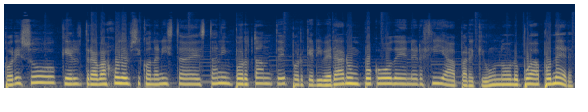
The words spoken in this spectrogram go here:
Por eso que el trabajo del psicoanalista es tan importante, porque liberar un poco de energía para que uno lo pueda poner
